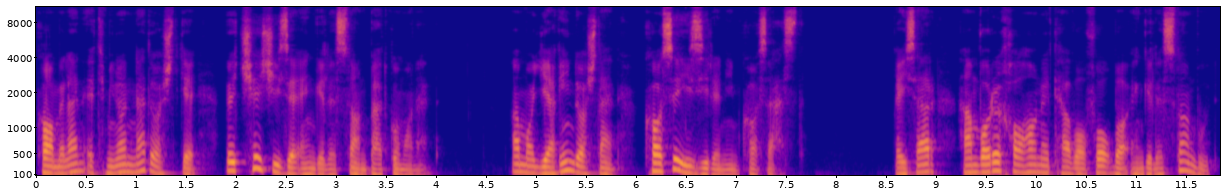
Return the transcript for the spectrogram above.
کاملا اطمینان نداشت که به چه چیز انگلستان بدگمانند. اما یقین داشتند کاسه ای زیر نیم کاسه است. قیصر همواره خواهان توافق با انگلستان بود.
